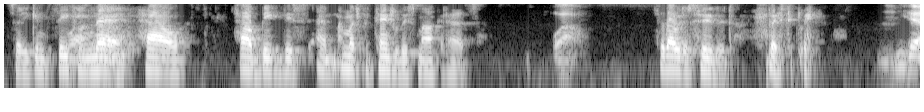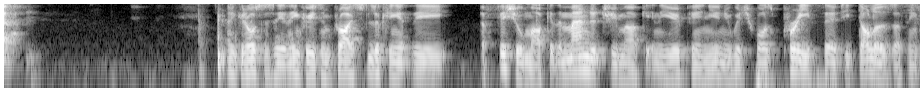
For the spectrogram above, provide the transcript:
So you can see wow. from there how how big this and how much potential this market has. Wow. So they were just hoovered, basically. Yeah. And you can also see the increase in price looking at the official market, the mandatory market in the European Union, which was pre $30, I think,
